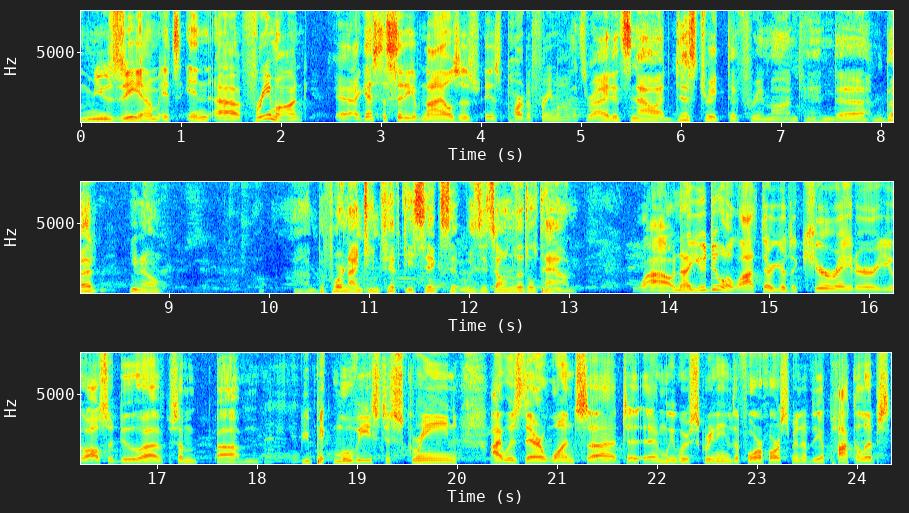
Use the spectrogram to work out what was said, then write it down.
Museum. It's in uh, Fremont. Uh, I guess the city of Niles is, is part of Fremont. That's right. It's now a district of Fremont, and uh, but you know, uh, before 1956, it was its own little town. Wow. Now you do a lot there. You're the curator. You also do uh, some. Um, you pick movies to screen. I was there once, uh, to, and we were screening The Four Horsemen of the Apocalypse.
